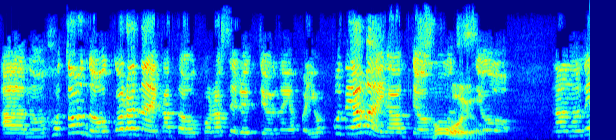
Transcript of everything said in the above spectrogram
あの、ほとんど怒らない方を怒らせるっていうのは、やっぱりよっぽどやばいなって思うんですよ。なので、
